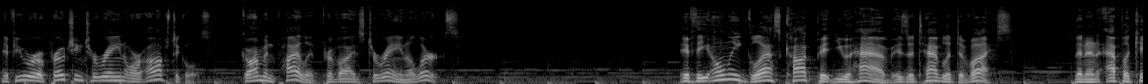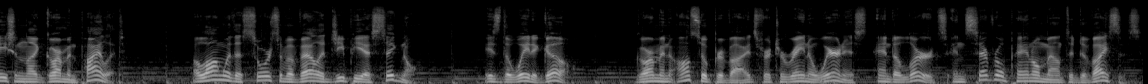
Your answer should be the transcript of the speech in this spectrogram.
If you are approaching terrain or obstacles, Garmin Pilot provides terrain alerts. If the only glass cockpit you have is a tablet device, then an application like Garmin Pilot along with a source of a valid GPS signal, is the way to go. Garmin also provides for terrain awareness and alerts in several panel mounted devices,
